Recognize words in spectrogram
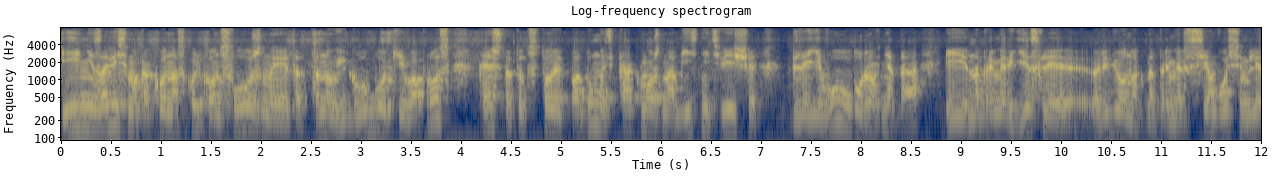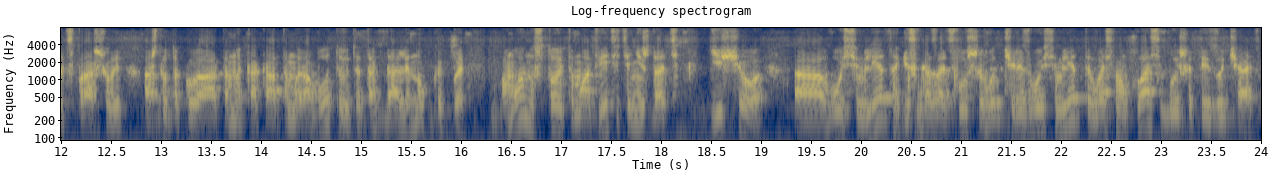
И независимо, какой, насколько он сложный этот, ну, и глубокий вопрос, конечно, тут стоит подумать, как можно объяснить вещи для его уровня, да. И, например, если ребенок, например, в 7-8 лет спрашивает, а что такое атом и как атомы работают и так далее, ну, как бы, по-моему, стоит ему ответить, а не ждать еще 8 лет и сказать, слушай, вот через 8 лет ты в восьмом классе будешь это изучать.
